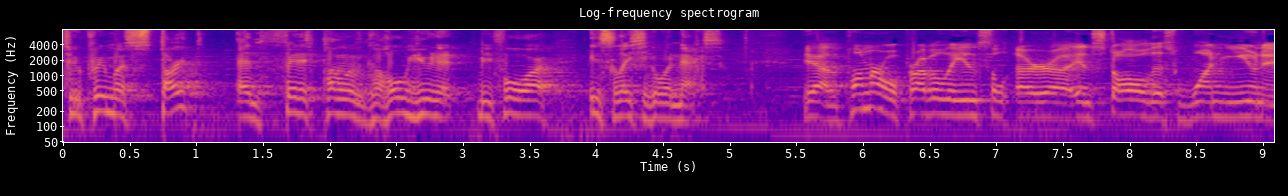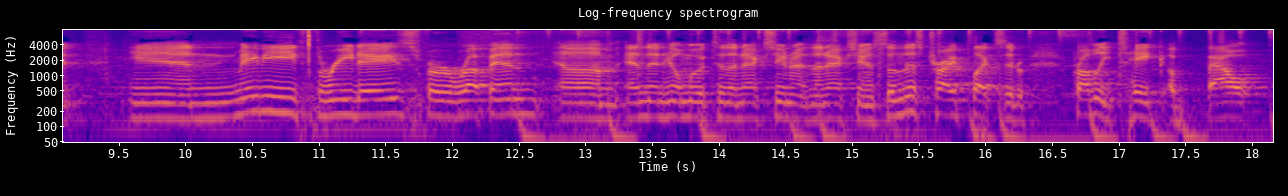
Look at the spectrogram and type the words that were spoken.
to pretty much start and finish plumbing the whole unit before installation going next. Yeah, the plumber will probably install, or, uh, install this one unit in maybe three days for a rough in, um, and then he'll move to the next unit and the next unit. So in this triplex, it'll probably take about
